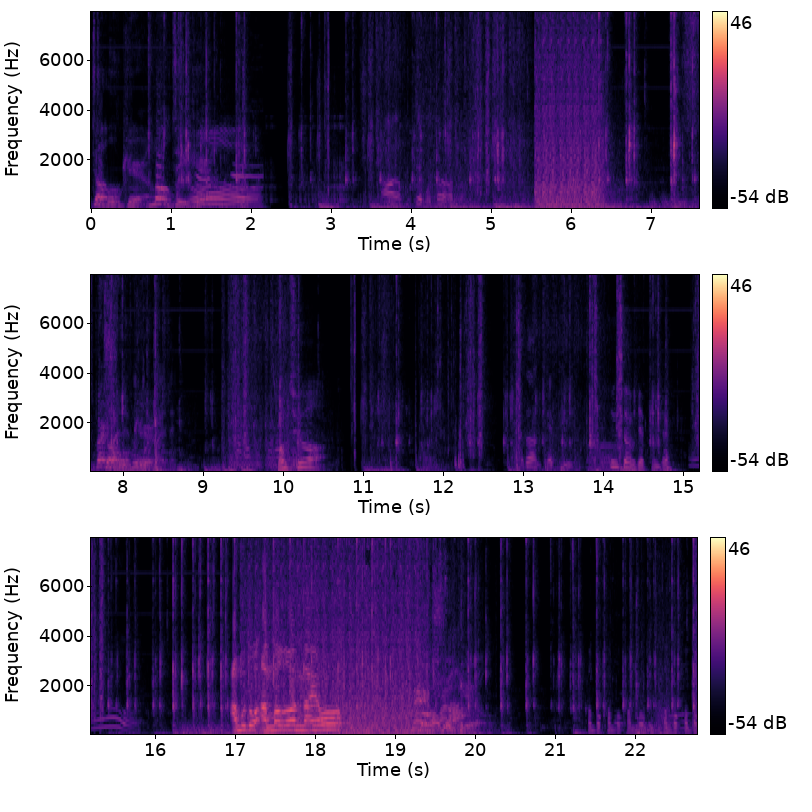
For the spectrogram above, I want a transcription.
Double kill. Multi kill. 오 아나 폭대 못 따라갔다. 가야 돼. 멈춰 일단 개피 개핀데? 오. 아무도 안 먹었나요? 컴보 컴보 컴보 컴보 컴보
